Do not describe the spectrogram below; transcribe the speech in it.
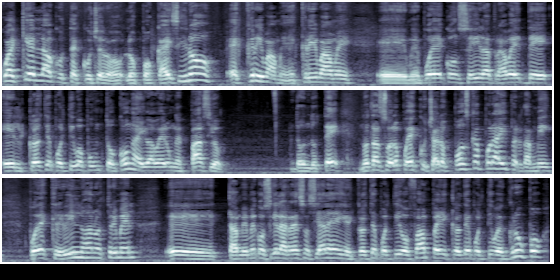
cualquier lado que usted escuche los, los podcasts. Y si no, escríbame, escríbame. Eh, me puede conseguir a través de elclubdeportivo.com. Ahí va a haber un espacio donde usted no tan solo puede escuchar los podcasts por ahí, pero también puede escribirnos a nuestro email. Eh, también me consigue las redes sociales en el Club Deportivo Fanpage, el Club Deportivo El Grupo.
